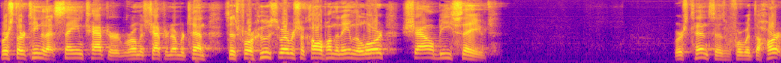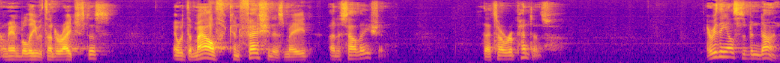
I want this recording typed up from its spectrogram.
Verse 13 of that same chapter, Romans chapter number 10, says, For whosoever shall call upon the name of the Lord shall be saved. Verse 10 says, For with the heart man believeth unto righteousness, and with the mouth confession is made unto salvation. That's our repentance. Everything else has been done.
